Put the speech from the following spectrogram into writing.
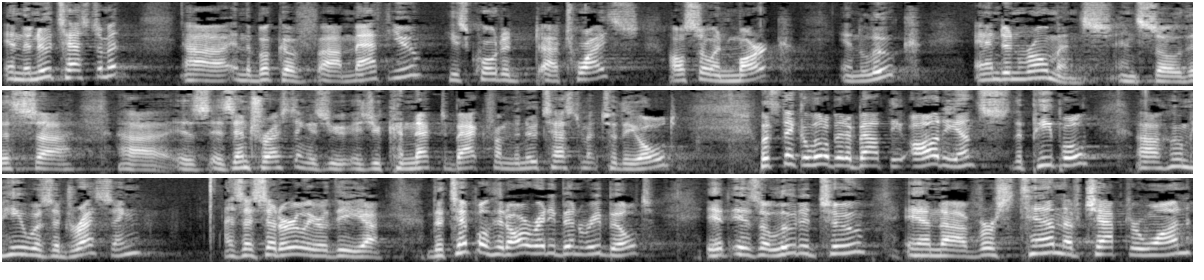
in the New Testament, uh, in the book of uh, Matthew. He's quoted uh, twice, also in Mark in Luke and in Romans. And so this uh, uh, is, is interesting as you, as you connect back from the New Testament to the Old. Let's think a little bit about the audience, the people uh, whom he was addressing. As I said earlier, the, uh, the temple had already been rebuilt. It is alluded to in uh, verse 10 of chapter 1,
